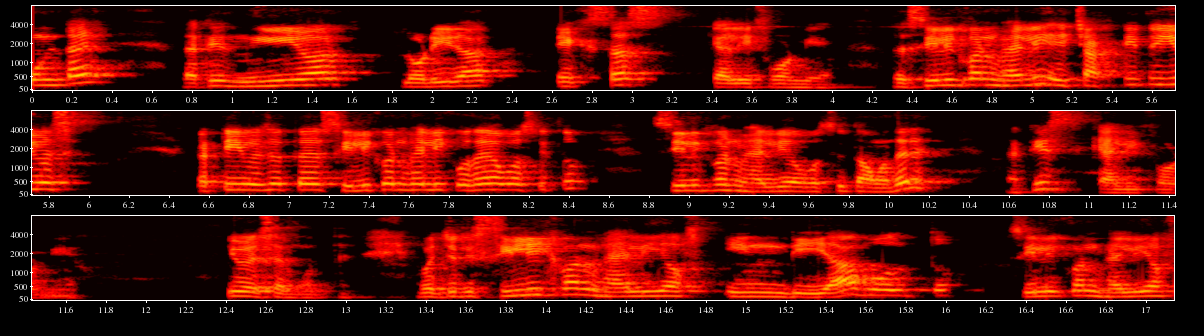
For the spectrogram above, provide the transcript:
কোনটায়? That is New York Florida, Texas, California. তো সিলিকন ভ্যালি এই চারটি তো ইউএসএ চারটি ইউএসএ তে সিলিকন ভ্যালি কোথায় অবস্থিত? সিলিকন ভ্যালি অবস্থিত আমাদের দ্যাট ইজ ক্যালিফোর্নিয়া ইউএস এর মধ্যে। এবার যদি সিলিকন ভ্যালি অফ ইন্ডিয়া বলতো সিলিকন ভ্যালি অফ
